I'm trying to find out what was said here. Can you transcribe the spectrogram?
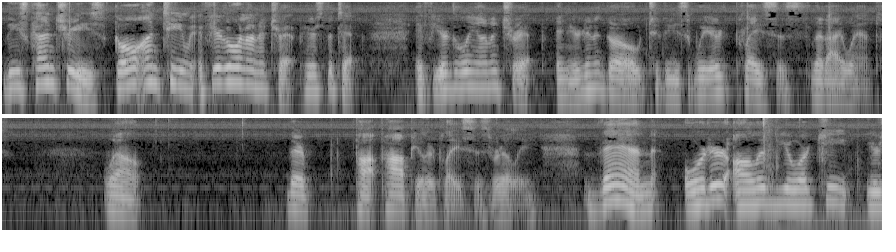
these countries. Go on team, if you're going on a trip, here's the tip. If you're going on a trip, and you're going to go to these weird places that I went. Well, they're pop popular places, really. Then order all of your keep your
